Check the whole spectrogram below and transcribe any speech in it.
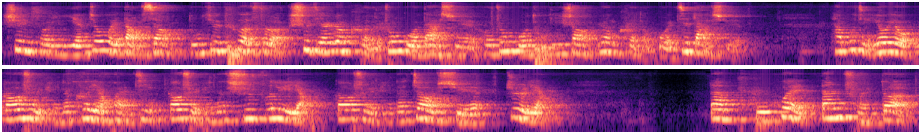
是一所以研究为导向、独具特色、世界认可的中国大学和中国土地上认可的国际大学。它不仅拥有高水平的科研环境、高水平的师资力量、高水平的教学质量，但不会单纯的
